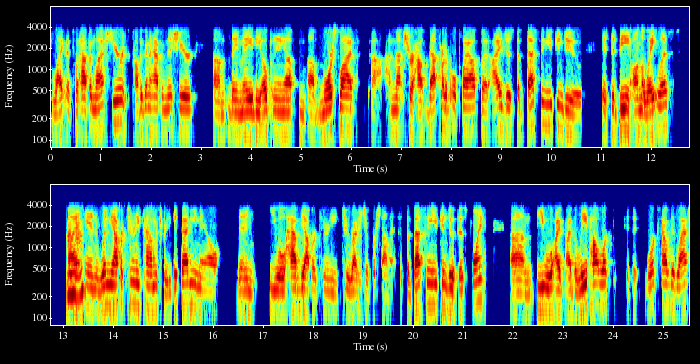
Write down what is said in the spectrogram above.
like that's what happened last year. It's probably going to happen this year. Um, they may be opening up uh, more slots. Uh, I'm not sure how that part of it will play out, but I just the best thing you can do is to be on the wait list. Mhm. Uh, and when the opportunity comes for you to get that email, then you will have the opportunity to register for Summit. It's the best thing you can do at this point. Um, you, I, I believe how it worked. If it works how it did last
